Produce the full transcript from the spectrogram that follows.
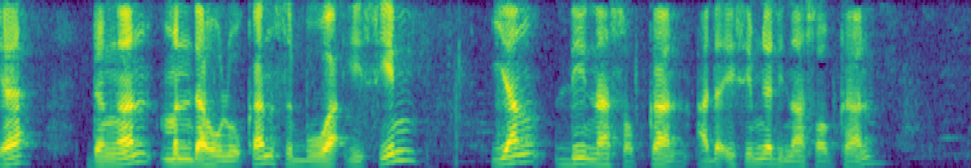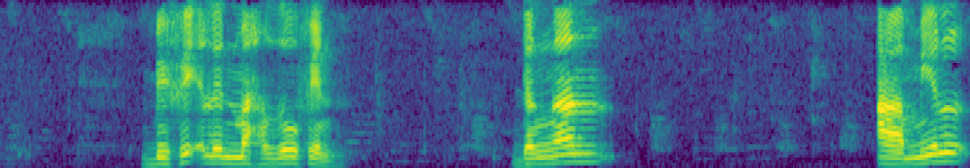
Ya, dengan mendahulukan sebuah isim yang dinasobkan. Ada isimnya dinasobkan. Bifi'lin mahzufin. Dengan amil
